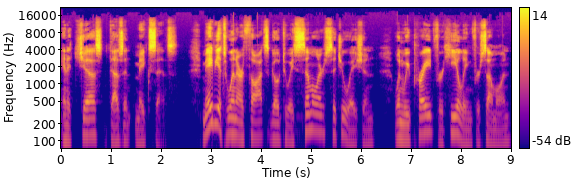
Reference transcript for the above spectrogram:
and it just doesn't make sense. Maybe it's when our thoughts go to a similar situation when we prayed for healing for someone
